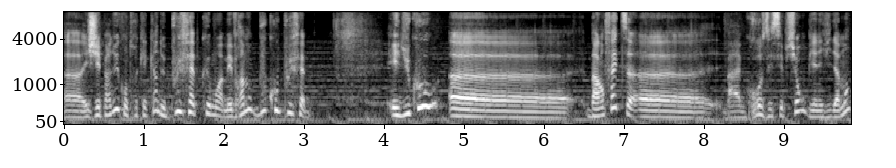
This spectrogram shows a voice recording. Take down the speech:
euh, j'ai perdu contre quelqu'un de plus faible que moi, mais vraiment beaucoup plus faible. Et du coup, euh, bah en fait, euh, bah grosse déception, bien évidemment.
